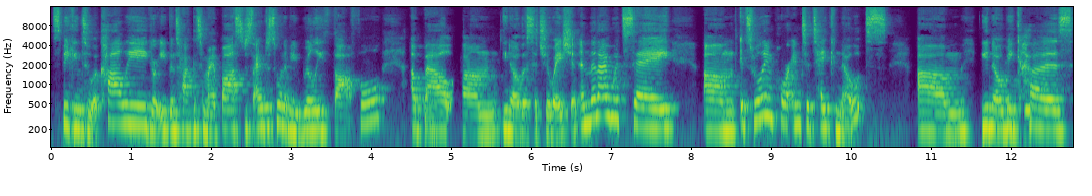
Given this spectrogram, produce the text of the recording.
speaking to a colleague or even talking to my boss. Just I just want to be really thoughtful about um, you know the situation. And then I would say um, it's really important to take notes. Um, you know, because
